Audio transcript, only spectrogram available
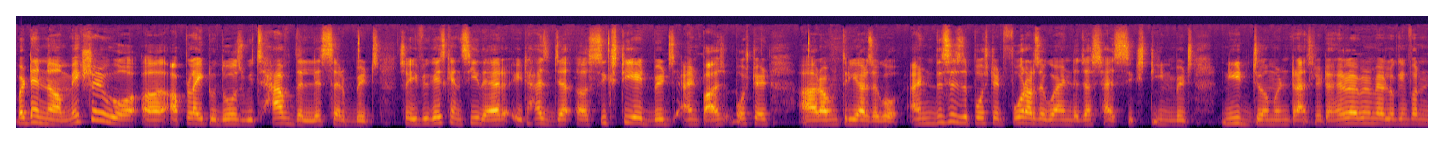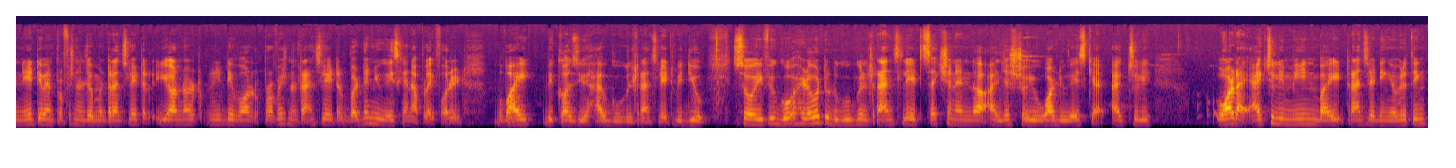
but then uh, make sure you uh, apply to those which have the lesser bids. So if you guys can see there it has uh, 68 bids and posted around 3 hours ago. And this is posted 4 hours ago and just has 16 bids. Need German translator. Hello everyone. We're looking for a native and professional German translator. You are not native or professional translator but then you guys can apply for it. Why? Because you have Google Translate with you. So if you go head over to the Google Translate section and uh, I'll just show you what you guys can actually what I actually mean by translating everything.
